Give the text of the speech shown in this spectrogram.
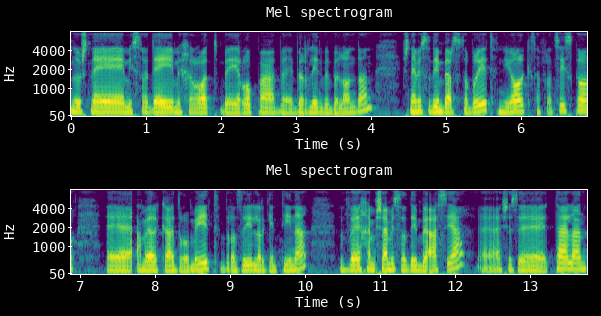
לנו שני משרדי מכירות באירופה, בברלין ובלונדון, שני משרדים בארצות הברית, ניו יורק, סן פרנסיסקו, אה, אמריקה הדרומית, ברזיל, ארגנטינה, וחמישה משרדים באסיה, אה, שזה תאילנד,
